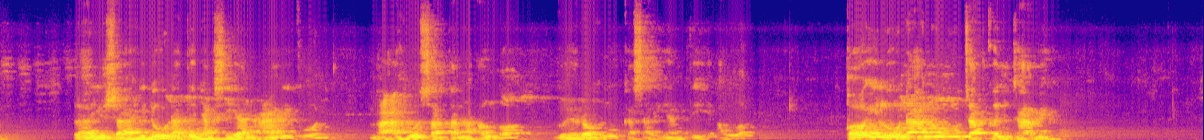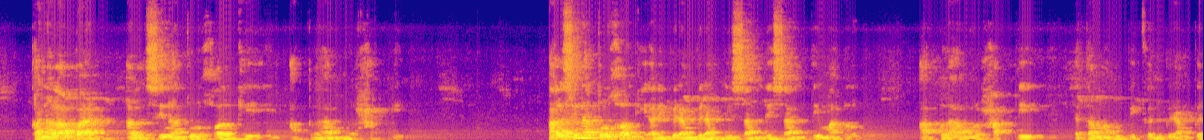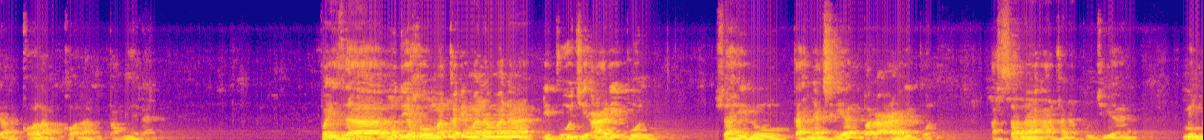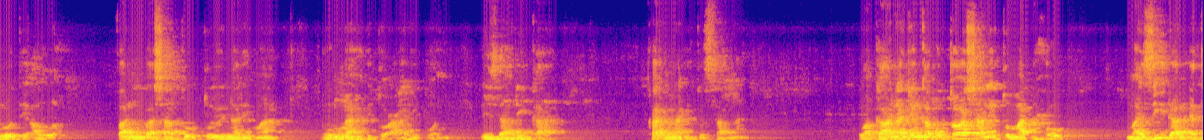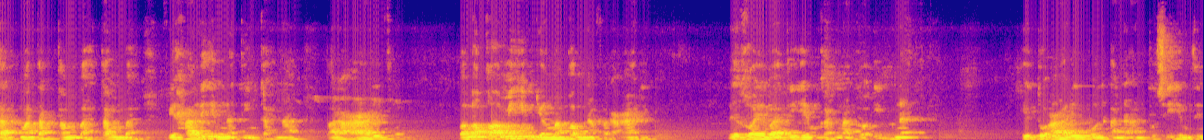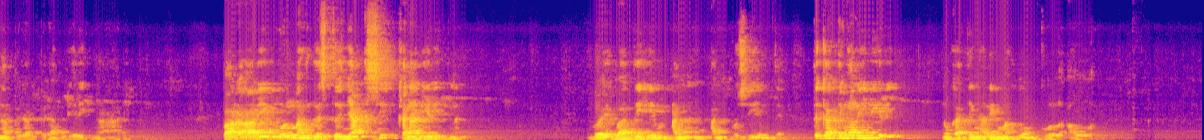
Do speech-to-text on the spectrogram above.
La yusahiduna tenyaksian arifun ma'ahu sartana Allah guerohu kasalianti Allah. Qailuna ngucapkeun kabeh. Kana lapan alsinatul khalqi aqlamul haqqi. Alsinatul khalqi ari pirang-pirang lisan-lisan ti makhluk aqlamul haqqi eta mangrupikeun pirang-pirang kolam-kolam pangeran Faiza mudihu maka di mana-mana dipuji arifun syahidu tahnyaksian para arifun asana akan pujian minggu ti Allah. Fan basatu tuluy narima. Bunga itu arifun lizalika karena itu sana wakana jeung kabuktosan itu madhu. Mazidan etat mata tambah-tambah fi halihim na tingkahna para arif. Wa maqamihim jeung maqamna para arif. Li ghaibatihim karena goibna. Itu arifun an anfusihim tina pirang-pirang dirina arif. Para arifun mah geus teu nyaksi kana dirina ghaibatihim an anfusihim teh. Teu katingali diri. Nu katingali mah Allah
